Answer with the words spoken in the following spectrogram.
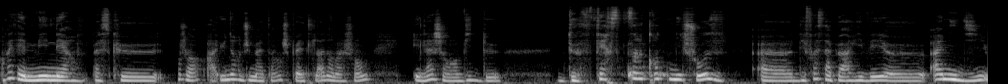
En fait, elle m'énerve parce que, genre, à 1h du matin, je peux être là dans ma chambre et là, j'ai envie de de faire 50 000 choses. Euh, des fois ça peut arriver euh, à midi,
